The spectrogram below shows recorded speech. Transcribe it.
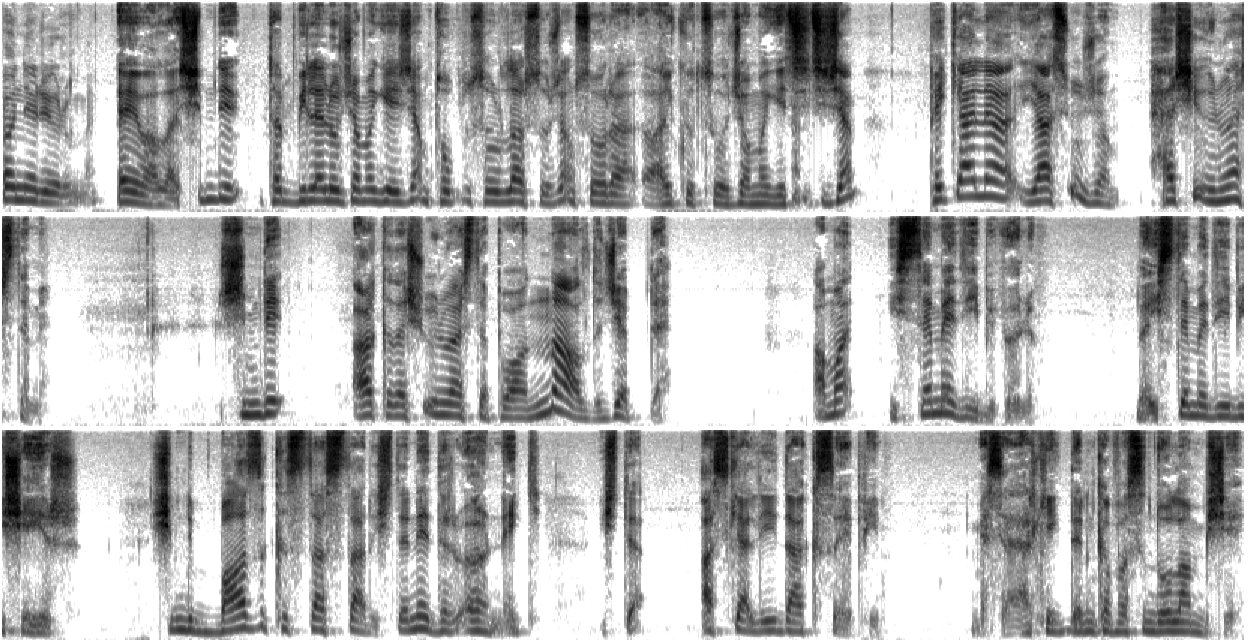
öneriyorum ben. Eyvallah. Şimdi tabii Bilal hocama geleceğim. Toplu sorular soracağım. Sonra Aykut hocama geçeceğim. Pekala Yasin hocam her şey üniversite mi? Şimdi arkadaş üniversite puanını aldı cepte. Ama istemediği bir bölüm ve istemediği bir şehir. Şimdi bazı kıstaslar işte nedir örnek? İşte askerliği daha kısa yapayım. Mesela erkeklerin kafasında olan bir şey.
